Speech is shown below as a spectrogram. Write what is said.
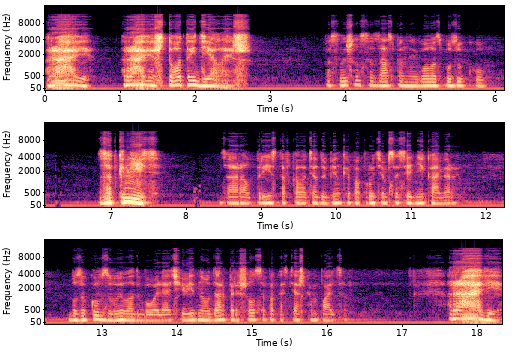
«Рави! Рави, что ты делаешь?» Послышался заспанный голос Бузуку. «Заткнись!» Заорал пристав, колотя дубинкой по прутьям соседней камеры. Бузуку взвыл от боли, очевидно удар пришелся по костяшкам пальцев. Рави!»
